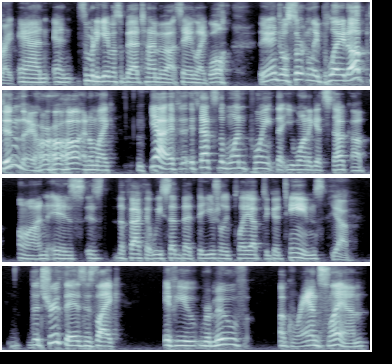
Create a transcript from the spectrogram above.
Right. And and somebody gave us a bad time about saying like, well, the Angels certainly played up, didn't they? and I'm like, yeah, if if that's the one point that you want to get stuck up on is is the fact that we said that they usually play up to good teams. Yeah. The truth is is like if you remove a grand slam,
